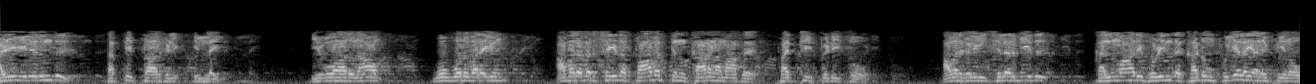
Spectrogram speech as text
அழிவிலிருந்து தப்பித்தார்கள் இல்லை. இவ்வாறு நாம் ஒவ்வொருவரையும் அவரவர் செய்த பாவத்தின் காரணமாக பற்றி பிடித்தோம். அவர்களில் சிலர் மீது கல்மாறி பொழிந்த கடும் புயலை அனுப்பினோ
